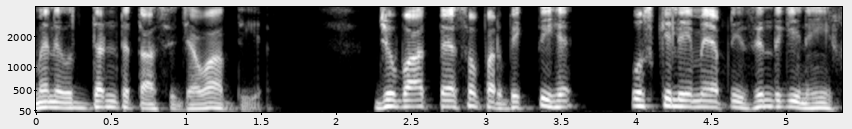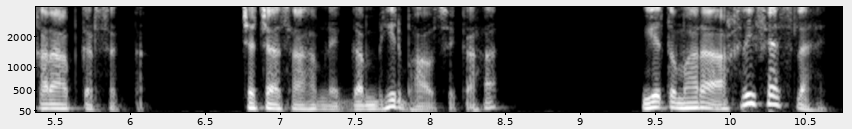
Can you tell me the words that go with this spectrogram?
मैंने उद्दंडता से जवाब दिया, जो बात पैसों पर बिकती है, उसके लिए मैं अपनी ज़िंदगी नहीं खराब कर सकता। चचा साहब ने गंभीर भाव से कहा यह तुम्हारा आखिरी फैसला है।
